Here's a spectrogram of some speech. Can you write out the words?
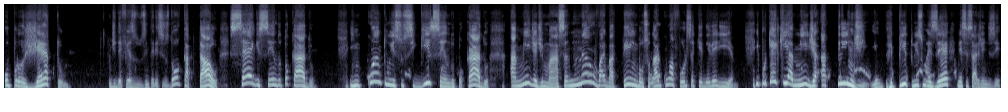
O projeto de defesa dos interesses do capital segue sendo tocado. Enquanto isso seguir sendo tocado, a mídia de massa não vai bater em Bolsonaro com a força que deveria. E por que que a mídia atende? Eu repito isso, mas é necessário a gente dizer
